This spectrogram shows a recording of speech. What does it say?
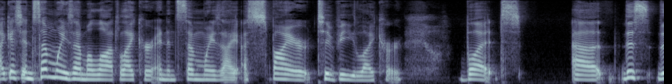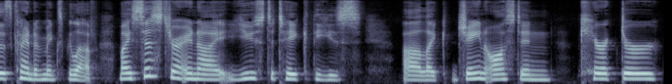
I guess in some ways I'm a lot like her, and in some ways I aspire to be like her. But uh, this this kind of makes me laugh. My sister and I used to take these uh, like Jane Austen character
